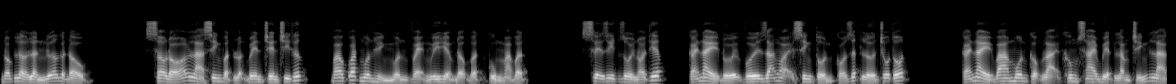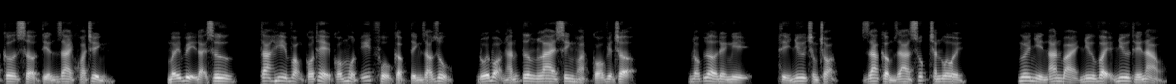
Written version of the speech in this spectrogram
Đọc lờ lần nữa gật đầu. Sau đó là sinh vật luận bên trên tri thức bao quát muôn hình muôn vẻ nguy hiểm động vật cùng ma vật. Xê dịch rồi nói tiếp, cái này đối với giã ngoại sinh tồn có rất lớn chỗ tốt. Cái này ba môn cộng lại không sai biệt lắm chính là cơ sở tiến giai khóa trình. Mấy vị đại sư, ta hy vọng có thể có một ít phổ cập tính giáo dục, đối bọn hắn tương lai sinh hoạt có viện trợ. Doppler đề nghị, thì như trồng trọt, da cầm da súc chăn nuôi. Ngươi nhìn an bài như vậy như thế nào?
